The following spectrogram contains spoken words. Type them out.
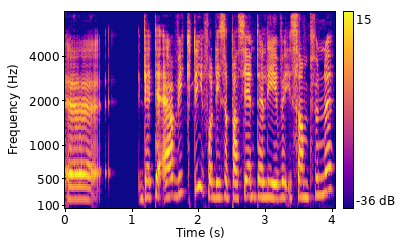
uh, dette er viktig for disse pasienter lever i samfunnet.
